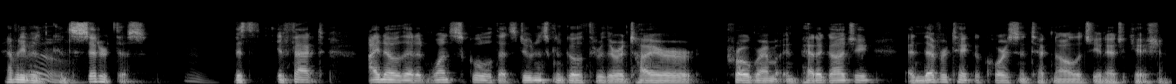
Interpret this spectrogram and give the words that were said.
Haven't even oh. considered this. Hmm. This, in fact, I know that at one school that students can go through their entire program in pedagogy and never take a course in technology and education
